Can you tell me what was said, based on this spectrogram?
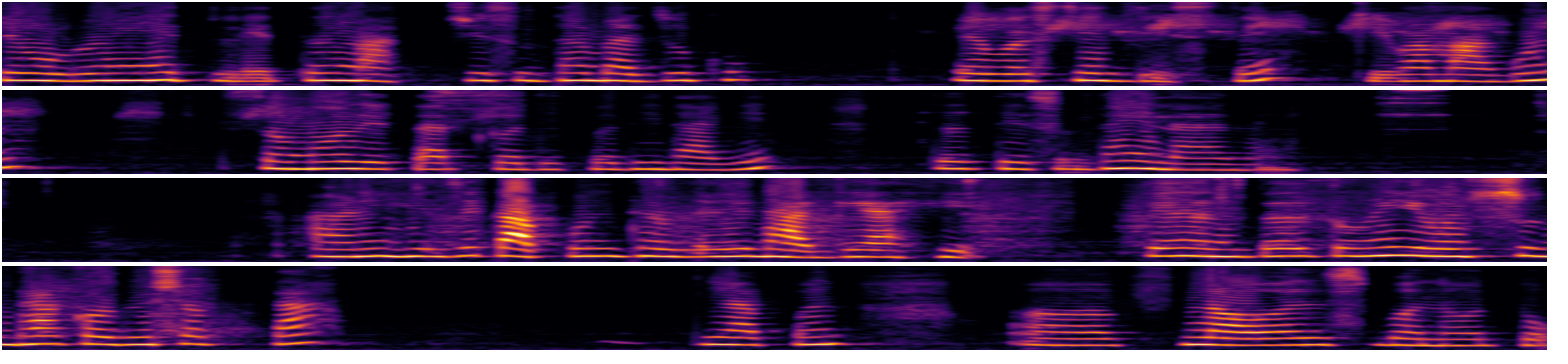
ते ओढून घेतले तर मागची सुद्धा बाजू खूप व्यवस्थित दिसते किंवा मागून समोर येतात कधी कधी धागे तर ते सुद्धा येणार नाही. आणि हे जे कापून ठेवलेले धागे आहे ते नंतर तुम्ही यूजसुद्धा करू शकता जे आपण फ्लॉवर्स बनवतो.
